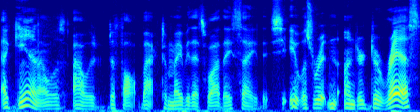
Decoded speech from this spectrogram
Again, I was I would default back to maybe that's why they say that she, it was written under duress.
